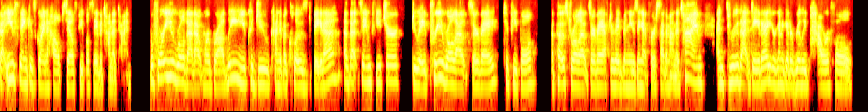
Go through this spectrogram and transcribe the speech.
that you think is going to help salespeople save a ton of time. Before you roll that out more broadly, you could do kind of a closed beta of that same feature, do a pre rollout survey to people a post rollout survey after they've been using it for a set amount of time. And through that data, you're going to get a really powerful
